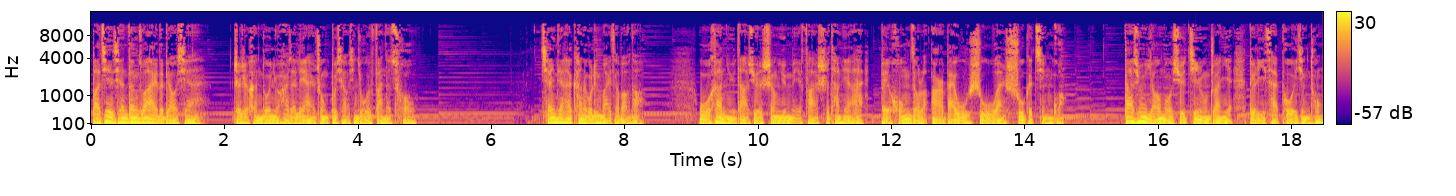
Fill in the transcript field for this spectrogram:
把借钱当做爱的表现，这是很多女孩在恋爱中不小心就会犯的错误。前几天还看到过另外一则报道：武汉女大学生与美发师谈恋爱，被哄走了二百五十五万数个精光。大学生姚某学金融专业，对理财颇为精通，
